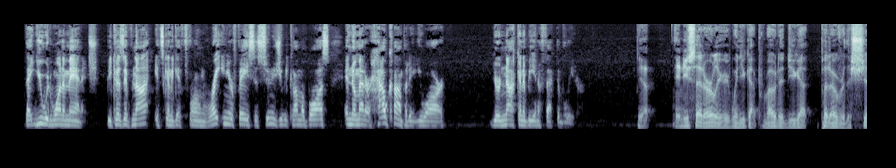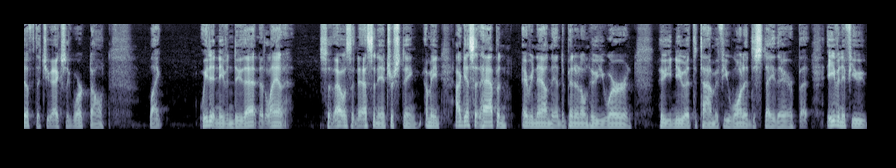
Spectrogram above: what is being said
that you would want to manage. Because if not, it's going to get thrown right in your face as soon as you become a boss. And no matter how competent you are, you're not going to be an effective leader. Yep. And you said earlier when you got promoted, you got put over the shift that you actually worked on. Like we didn't even do that in Atlanta. So that was a, that's an interesting. I mean, I guess it happened every now and then, depending on who you were and who you knew at the time if you wanted to stay there. But even if you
